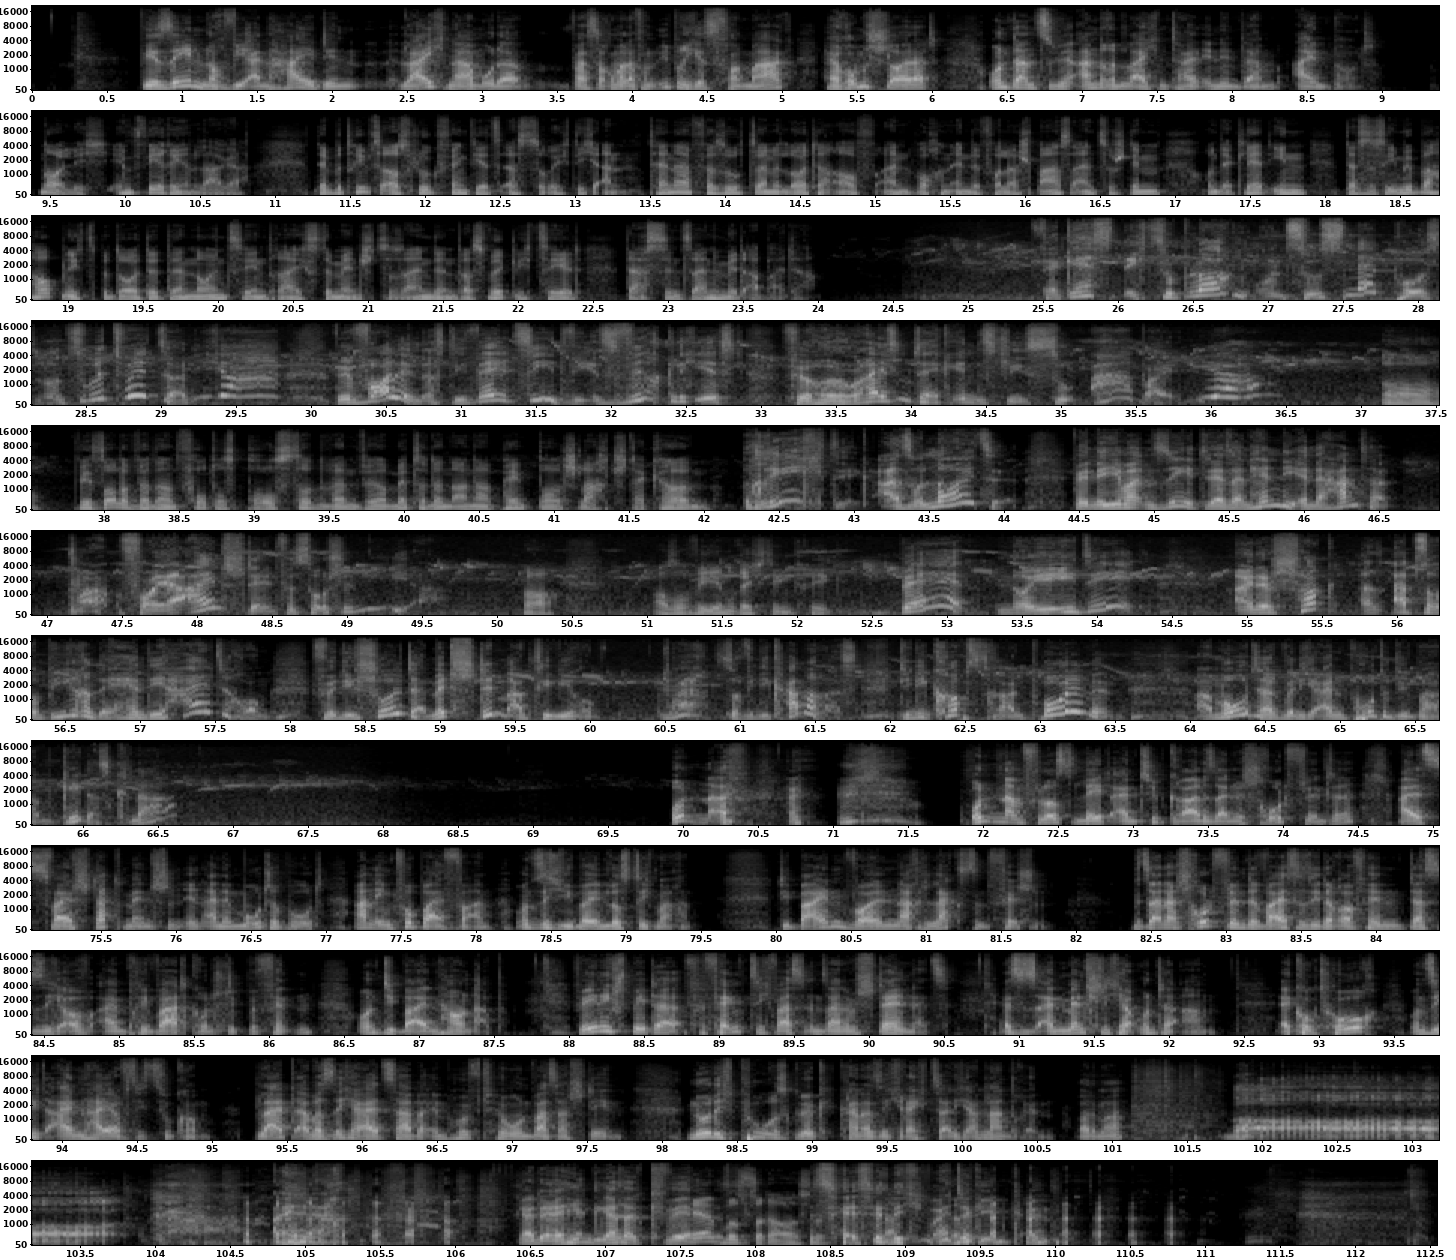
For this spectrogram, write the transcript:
Wir sehen noch, wie ein Hai den Leichnam oder was auch immer davon übrig ist von Mark herumschleudert und dann zu den anderen Leichenteilen in den Damm einbaut. Neulich im Ferienlager. Der Betriebsausflug fängt jetzt erst so richtig an. Tanner versucht seine Leute auf ein Wochenende voller Spaß einzustimmen und erklärt ihnen, dass es ihm überhaupt nichts bedeutet, der 19. reichste Mensch zu sein, denn was wirklich zählt, das sind seine Mitarbeiter. Vergesst nicht zu bloggen und zu Snap posten und zu twittern. Ja, wir wollen, dass die Welt sieht, wie es wirklich ist, für Horizon Tech Industries zu arbeiten. Ja. Oh, wie sollen wir dann Fotos posten, wenn wir mitten in einer Paintball-Schlacht stecken? Richtig. Also Leute, wenn ihr jemanden seht, der sein Handy in der Hand hat, Feuer einstellen für Social Media. Ja, also wie im richtigen Krieg. Bam, neue Idee. Eine schockabsorbierende Handyhalterung für die Schulter mit Stimmaktivierung. So wie die Kameras, die die Cops tragen. Pullman. Am Montag will ich einen Prototyp haben. Geht das klar? Unten, Unten am Fluss lädt ein Typ gerade seine Schrotflinte, als zwei Stadtmenschen in einem Motorboot an ihm vorbeifahren und sich über ihn lustig machen. Die beiden wollen nach Lachsen fischen. Mit seiner Schrotflinte weist er sie darauf hin, dass sie sich auf einem Privatgrundstück befinden und die beiden hauen ab. Wenig später verfängt sich was in seinem Stellnetz. Es ist ein menschlicher Unterarm. Er guckt hoch und sieht einen Hai auf sich zukommen, bleibt aber sicherheitshalber im hüfthohen Wasser stehen. Nur durch pures Glück kann er sich rechtzeitig an Land rennen. Warte mal. Boah. Alter. Ja, der hing die ganze Zeit quer. Der musste raus. Es hätte nicht weitergehen können.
